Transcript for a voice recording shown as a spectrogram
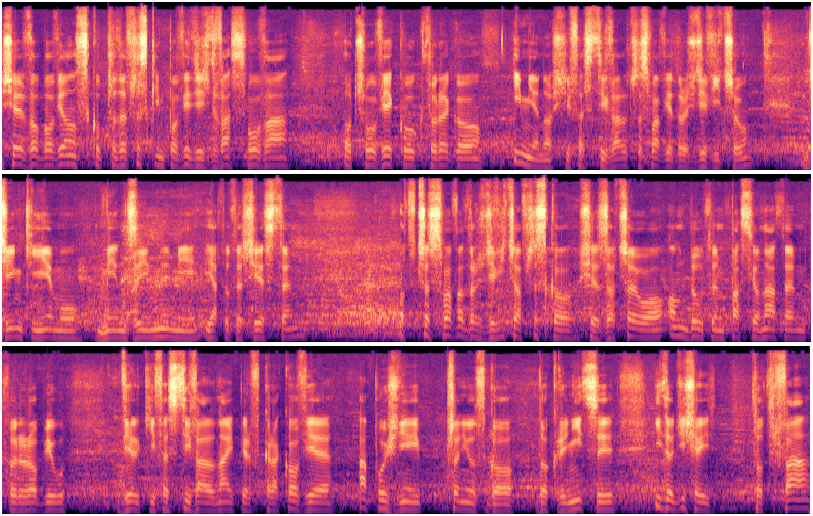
Się w obowiązku przede wszystkim powiedzieć dwa słowa o człowieku, którego imię nosi festiwal, Czesławie Droździewiczu. Dzięki niemu między innymi ja tu też jestem. Od Czesława Droździewicza wszystko się zaczęło. On był tym pasjonatem, który robił wielki festiwal najpierw w Krakowie, a później przeniósł go do Krynicy i do dzisiaj to trwa.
